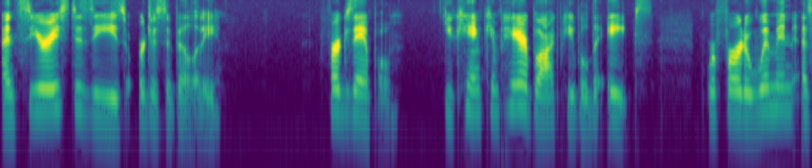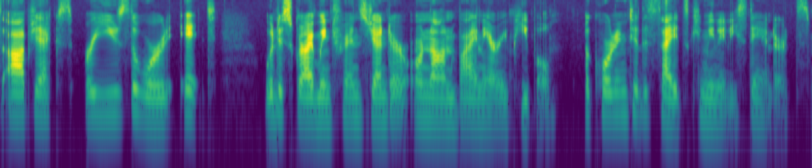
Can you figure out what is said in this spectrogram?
and serious disease or disability. For example, you can't compare black people to apes, refer to women as objects, or use the word it when describing transgender or non binary people, according to the site's community standards.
